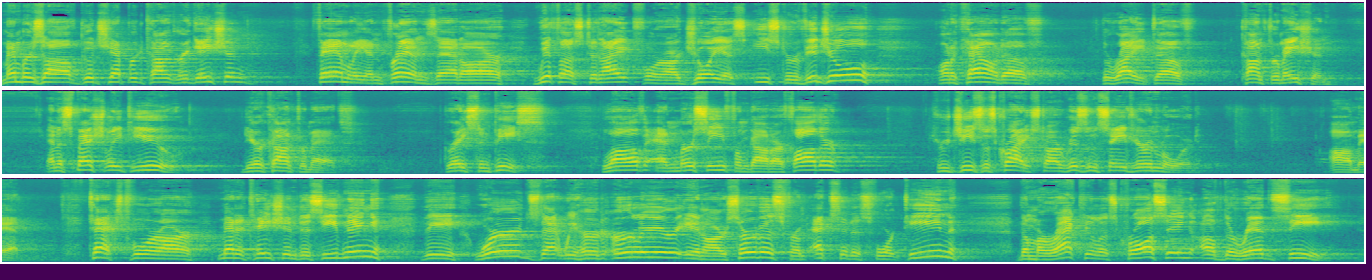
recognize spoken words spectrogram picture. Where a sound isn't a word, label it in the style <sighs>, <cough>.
members of Good Shepherd congregation, family, and friends that are with us tonight for our joyous Easter vigil on account of the rite of confirmation, and especially to you, dear confirmands. Grace and peace, love and mercy from God our Father, through Jesus Christ, our risen Savior and Lord. Amen. Text for our meditation this evening the words that we heard earlier in our service from Exodus 14, the miraculous crossing of the Red Sea.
